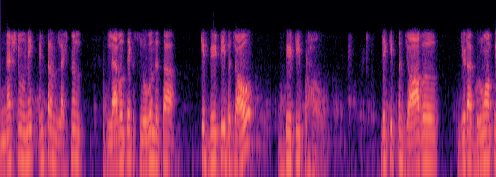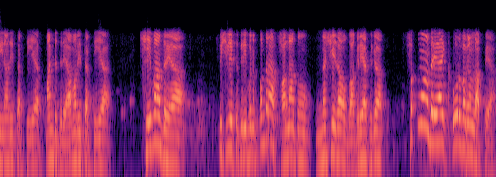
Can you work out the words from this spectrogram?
ਨੈਸ਼ਨਲ ਨੇ ਇੰਟਰਨੈਸ਼ਨਲ ਲੈਵਲ ਤੇ ਇੱਕ ਸਲੋਗਨ ਦਿੱਤਾ ਕਿ ਬੇਟੀ ਬਚਾਓ, ਬੇਟੀ ਪੜਾਓ ਲੇਕਿਨ ਪੰਜਾਬ ਜਿਹੜਾ ਗੁਰੂਆਂ ਪੀਰਾਂ ਦੀ ਧਰਤੀ ਹੈ, ਪੰਜ ਦਰਿਆਵਾਂ ਦੀ ਧਰਤੀ ਆ, ਛੇਵਾਂ ਦਰਿਆ ਪਿਛਲੇ ਤਕਰੀਬਨ 15 ਸਾਲਾਂ ਤੋਂ ਨਸ਼ੇ ਦਾ ਵਗ ਰਿਹਾ ਸੀਗਾ, ਸੱਤਵਾਂ ਦਰਿਆ ਇੱਕ ਹੋਰ ਵਗਣ ਲੱਗ ਪਿਆ।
